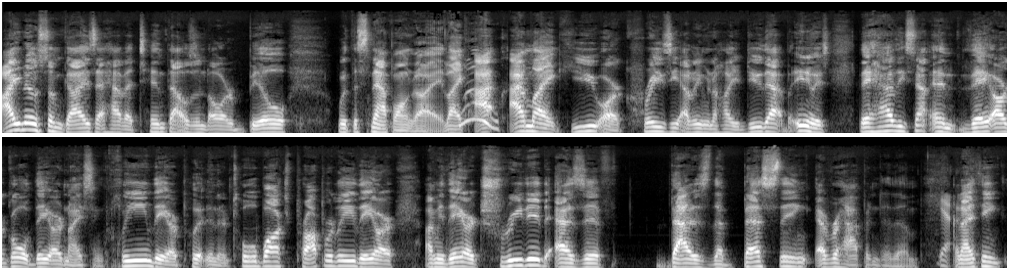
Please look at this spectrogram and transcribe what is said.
I know some guys that have a ten thousand dollar bill with the Snap-on guy. Like I, i'm like, you are crazy. I don't even know how you do that. But anyways, they have these snap, and they are gold. They are nice and clean. They are put in their toolbox properly. They are, I mean, they are treated as if that is the best thing ever happened to them. Yeah. And I think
